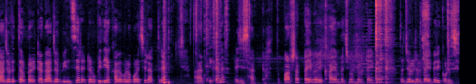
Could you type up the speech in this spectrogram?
গাজরের তরকারিটা, গাজর বিনসের, এটা রুটি দিয়ে খাবে বলে করেছি রাত্রে। আর এখানে এই যে শাকটা, তো পাট শাকটা এইভাবে খাই আমরা ঝোল ঝোল টাইপের তো ঝোল ঝোল টাইপেরই করেছি।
